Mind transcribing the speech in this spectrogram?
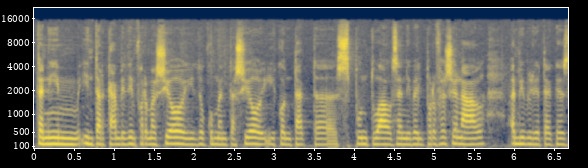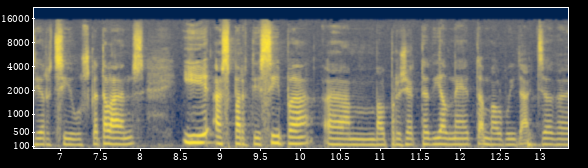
tenim intercanvi d'informació i documentació i contactes puntuals a nivell professional en biblioteques i arxius catalans i es participa amb el projecte Dialnet amb el buidatge de,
